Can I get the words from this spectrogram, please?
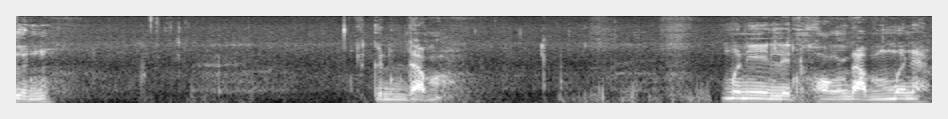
กึนกึนดำมื่อนี้เล่นของดำมื่อนี่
